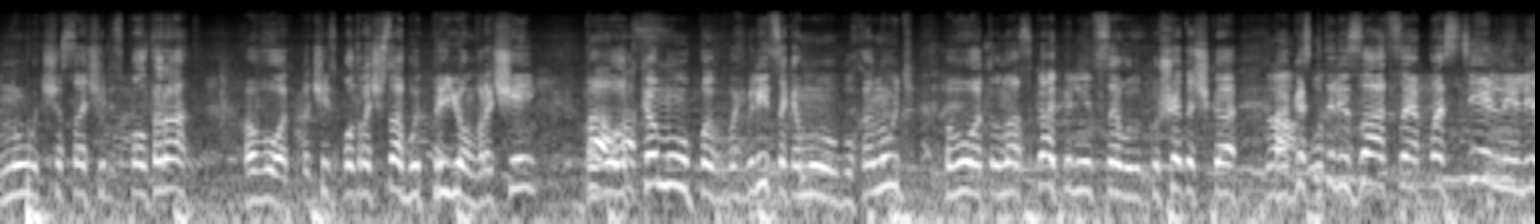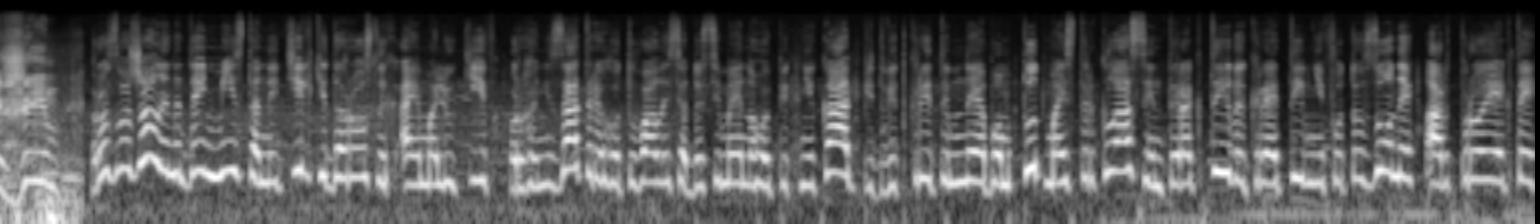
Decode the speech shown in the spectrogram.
ну, часа через полтора. Вот. Через полтора часа будет прием врачей. вот. Кому повелиться, кому бухануть. Вот. У нас капельница, вот тут кушеточка, э, госпитализация, постельный режим. Розважали на день міста не тільки дорослих, а й малюків. Організатори готувалися до сімейного пікніка під відкритим небом. Тут майстер-класи, інтерактиви, креативні фотозони, арт-проекти.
